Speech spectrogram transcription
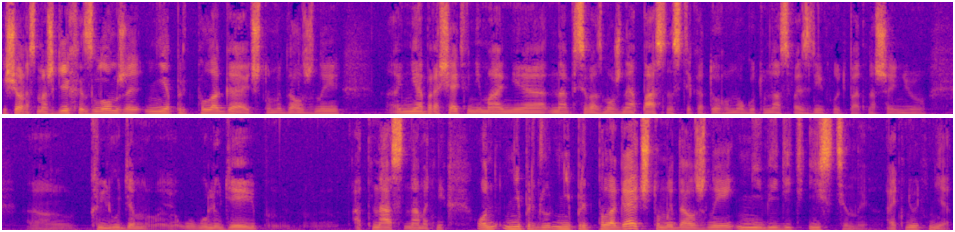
Еще раз, Машгих излом же не предполагает, что мы должны не обращать внимания на всевозможные опасности, которые могут у нас возникнуть по отношению э, к людям, у, у людей от нас, нам от них. Он не, пред, не предполагает, что мы должны не видеть истины. Отнюдь нет.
